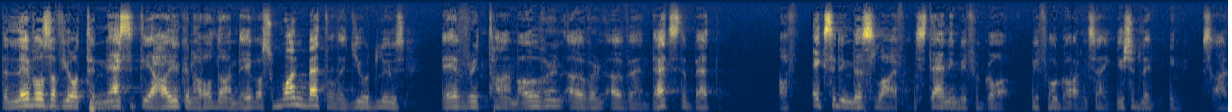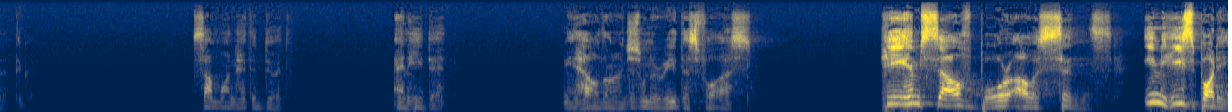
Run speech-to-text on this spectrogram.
the levels of your tenacity, how you can hold on. There was one battle that you would lose every time, over and over and over. And that's the battle of exiting this life and standing before God, before God and saying, You should let me in because I let the good. Someone had to do it. And he did. And he held on. I just want to read this for us. He himself bore our sins in his body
